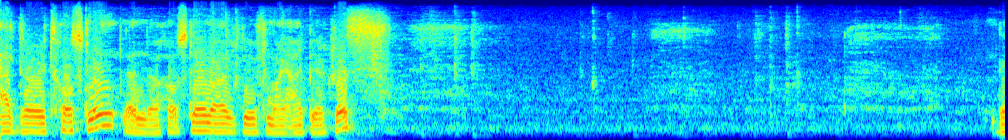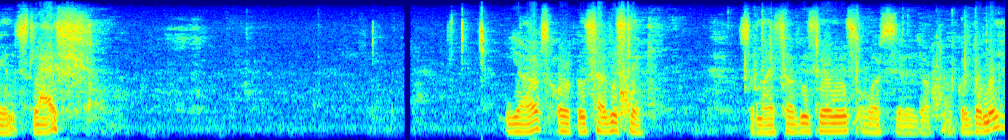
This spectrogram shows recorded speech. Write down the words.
At the rate hostname and the hostname I'll give my IP address. Then slash. Yards oracle service name. So my service name is oversell.local domain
